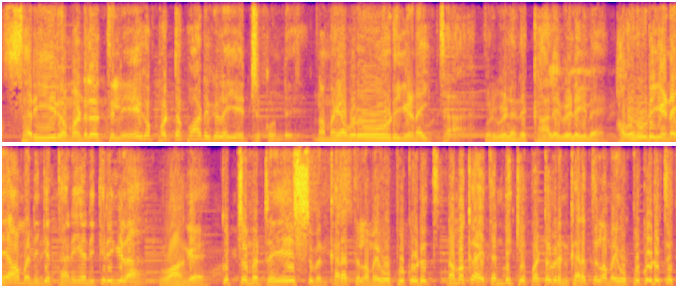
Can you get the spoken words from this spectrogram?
சரீர மண்டலத்தில் ஏகப்பட்ட பாடுகளை ஏற்றுக்கொண்டு நம்மை அவரோடு இணைத்தார். ஒருவேளை இந்த காலை வேளையில அவரோடு இணையாம நீங்க தனியா நிக்கிறீங்களா? வாங்க குற்றமற்ற இயேசுவின் கரத்தில் நம்மை ஒப்பு கொடுத்து நமக்காய் தண்டிக்கப்பட்டவரின் கரத்தில் நம்மை ஒப்பு கொடுத்து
